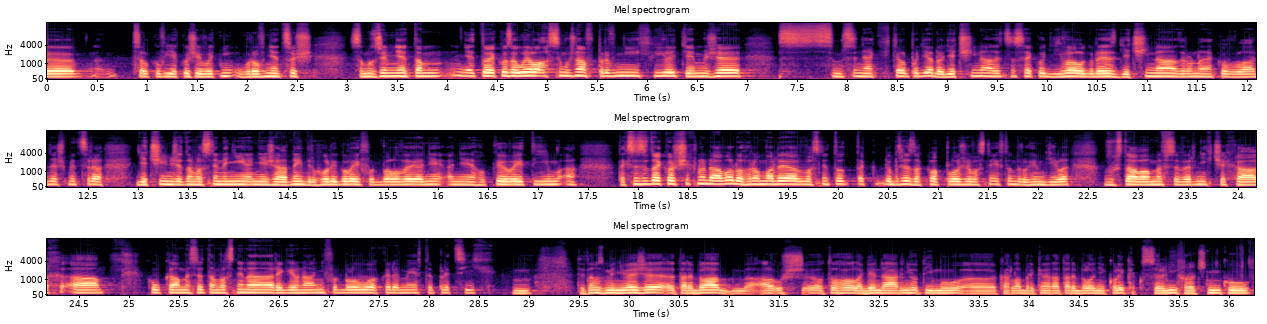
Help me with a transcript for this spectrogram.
celkový jako životní úrovně, což samozřejmě tam mě to jako zaujalo asi možná v první chvíli tím, že jsem se nějak chtěl podívat do Děčína a teď jsem se jako díval, kdo je z Děčína, zrovna jako Vláďa Šmicr Děčín, že tam vlastně není ani žádný druholigový fotbalový, ani, ani hokejový tým a tak jsem si to jako všechno dával dohromady a vlastně to tak dobře zaklaplo, že vlastně i v tom druhém díle zůstáváme v severních Čechách a koukáme se tam vlastně na regionální fotbalovou akademii v Teplicích. Hmm. Ty tam zmiňuješ, že tady byla, ale už od toho legendárního týmu eh, Karla Bricknera tady bylo několik silných ročníků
